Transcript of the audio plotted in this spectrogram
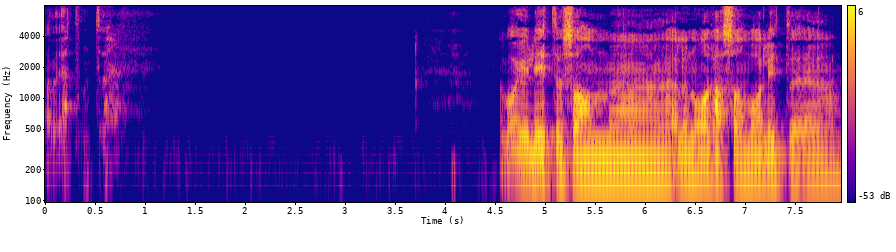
Jag vet inte. Det var ju lite som, eh, eller några som var lite eh,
